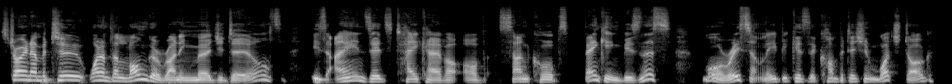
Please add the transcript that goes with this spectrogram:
Story number two one of the longer running merger deals is ANZ's takeover of Suncorp's banking business, more recently because the competition watchdog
